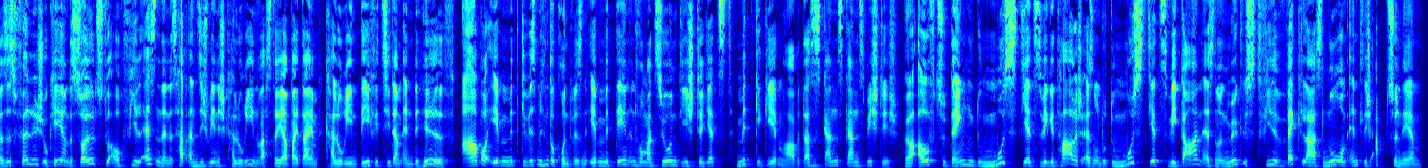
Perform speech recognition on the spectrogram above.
Das ist völlig okay und das sollst du auch viel essen, denn es hat an sich wenig Kalorien, was dir ja bei deinem Kaloriendefizit am Ende hilft. Aber eben mit gewissem Hintergrundwissen, eben mit den Informationen, die ich dir jetzt mitgegeben habe. Das ist ganz, ganz wichtig. Hör auf zu denken, du musst jetzt vegetarisch essen oder du musst jetzt vegan essen und möglichst viel weglassen, nur um endlich abzunehmen.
